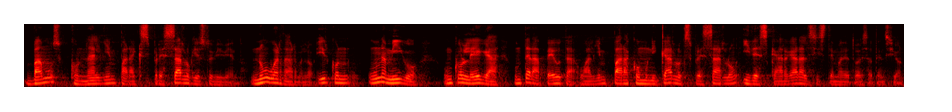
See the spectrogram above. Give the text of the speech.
vamos con alguien para expresar lo que yo estoy viviendo, no guardármelo, ir con un amigo, un colega, un terapeuta o alguien para comunicarlo, expresarlo y descargar al sistema de toda esa tensión.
